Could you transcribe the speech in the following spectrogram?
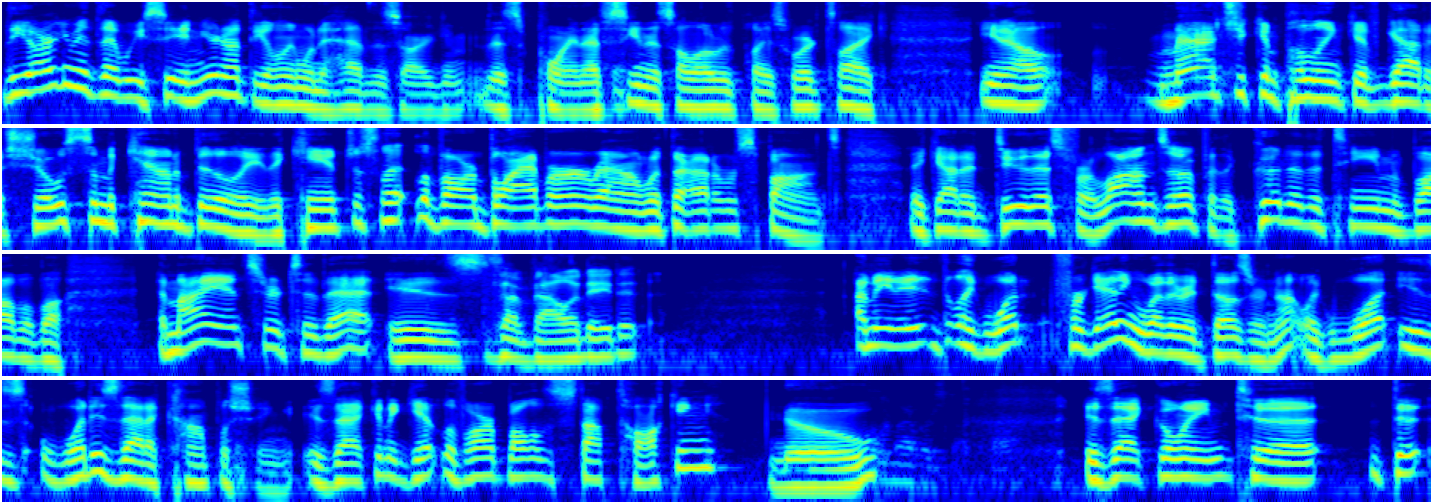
the argument that we see, and you're not the only one to have this argument, this point. I've seen this all over the place, where it's like, you know, Magic and Pelinka have got to show some accountability. They can't just let LeVar blabber around without a response. They got to do this for Lonzo, for the good of the team, and blah blah blah. And my answer to that is Does that validate it? I mean, it, like what? Forgetting whether it does or not. Like, what is what is that accomplishing? Is that going to get LeVar Ball to stop talking? No. Is that going to? D-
